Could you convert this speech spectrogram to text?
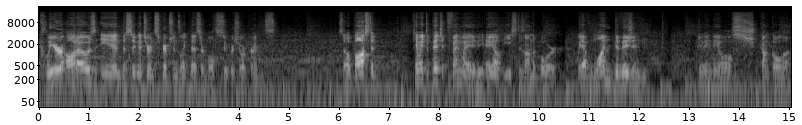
clear autos and the signature inscriptions like this are both super short prints. So Boston. Can't wait to pitch at Fenway. The AL East is on the board. We have one division getting the old skunkola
